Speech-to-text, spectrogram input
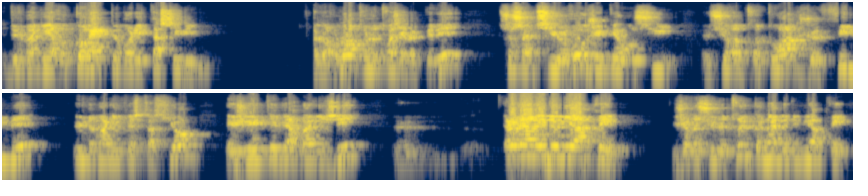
d'une manière correcte mon état civil. Alors l'autre, le troisième PV, 66 euros, j'étais aussi euh, sur un trottoir, je filmais une manifestation et j'ai été verbalisé euh, un an et demi après. J'ai reçu le truc un an et demi après.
